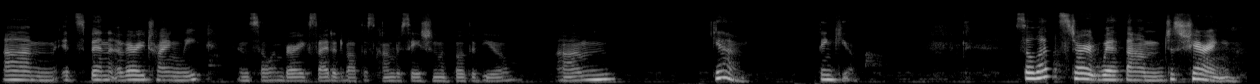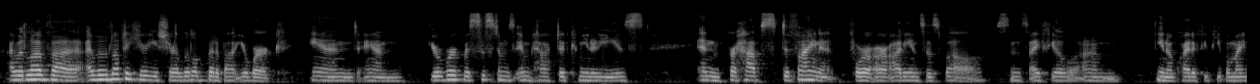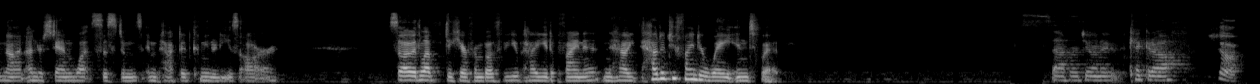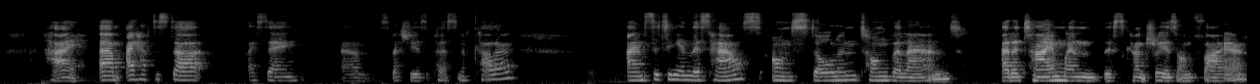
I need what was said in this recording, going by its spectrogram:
Um, it's been a very trying week, and so I'm very excited about this conversation with both of you. Um, yeah, thank you. So let's start with um, just sharing. I would love uh, I would love to hear you share a little bit about your work and and your work with systems impacted communities, and perhaps define it for our audience as well, since I feel um, you know quite a few people might not understand what systems impacted communities are. So I would love to hear from both of you how you define it and how how did you find your way into it? Sabra, do you want to kick it off? Sure. Hi. Um, I have to start by saying, um, especially as a person of color, I'm sitting in this house on stolen Tongva land at a time when this country is on fire.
